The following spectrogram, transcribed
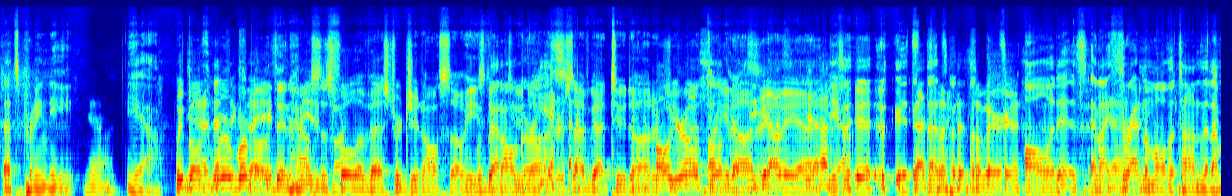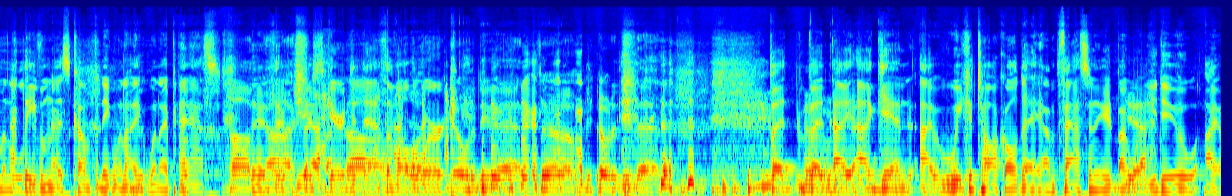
That's pretty neat. yeah. Yeah. We Yeah, both that's we're, we're exciting. both in houses full of estrogen. Also, He's We've got all two girls. daughters. I've got two daughters. All You've girls? three All daughters. You guys- oh yeah. Yeah. It's, That's- that's hilarious. all it is. And I threaten them all the time that I'm going to leave them this company when I when I pass. Oh, they're, they're- gosh. they're scared to Oh, death of all the oh, work. You don't want to do that. No, you don't want to do that. but but Oh, I, again, I, we could talk all day. I'm fascinated by Yeah. what you do. I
